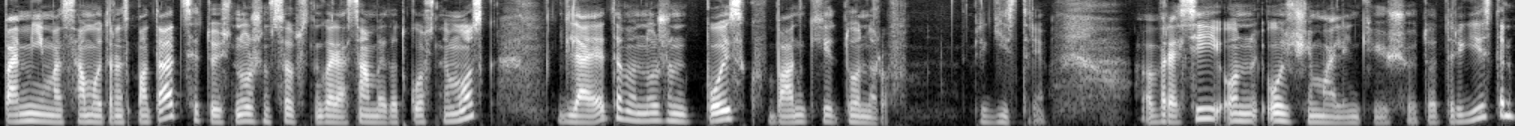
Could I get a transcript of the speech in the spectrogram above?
помимо самой трансплантации, то есть нужен, собственно говоря, сам этот костный мозг, для этого нужен поиск поиск в банке доноров в регистре. В России он очень маленький еще, этот регистр.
